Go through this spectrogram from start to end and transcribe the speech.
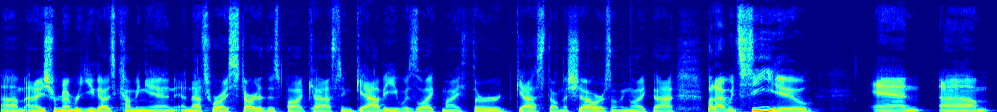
Um, and I just remember you guys coming in, and that's where I started this podcast. And Gabby was like my third guest on the show or something like that. But I would see you, and um,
